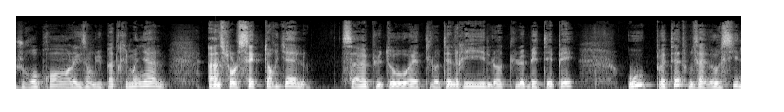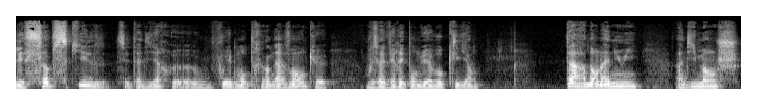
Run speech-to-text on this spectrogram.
je reprends l'exemple du patrimonial, un sur le sectoriel, ça va plutôt être l'hôtellerie, l'autre le BTP, ou peut-être vous avez aussi les soft skills, c'est-à-dire euh, vous pouvez montrer en avant que vous avez répondu à vos clients tard dans la nuit, un dimanche,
